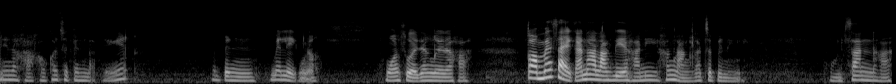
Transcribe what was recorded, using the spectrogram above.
นี่นะคะเขาก็จะเป็นแบบนี้มันเป็นแม่เหล็กเนาะหัวสวยจังเลยนะคะ ตอนไม่ใส่ก็น่ารักดีนะคะนี่ข้างหลังก็จะเป็นอย่างนี้ ผมสั้นนะคะ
